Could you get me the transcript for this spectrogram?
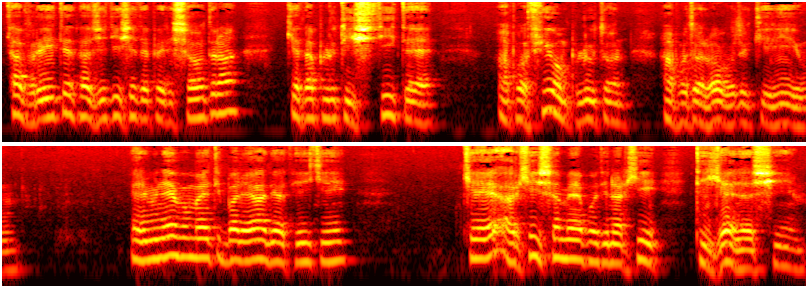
θα βρείτε, θα ζητήσετε περισσότερα και θα πλουτιστείτε από θείων πλούτων από το Λόγο του Κυρίου. Ερμηνεύουμε την Παλαιά Διαθήκη και αρχίσαμε από την αρχή τη γένεση.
